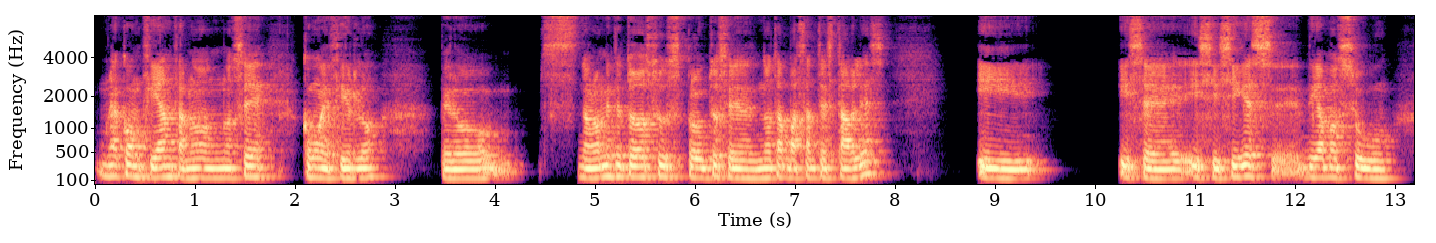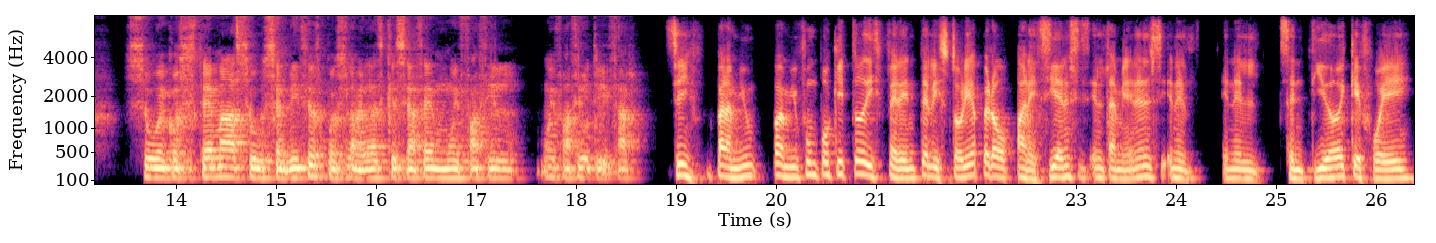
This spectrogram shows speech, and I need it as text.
una confianza, ¿no? no sé cómo decirlo, pero normalmente todos sus productos se notan bastante estables y, y, se, y si sigues, eh, digamos, su, su ecosistema, sus servicios, pues la verdad es que se hace muy fácil, muy fácil utilizar. Sí, para mí, para mí fue un poquito diferente la historia, pero parecía también en el, en, el, en el sentido de que fue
